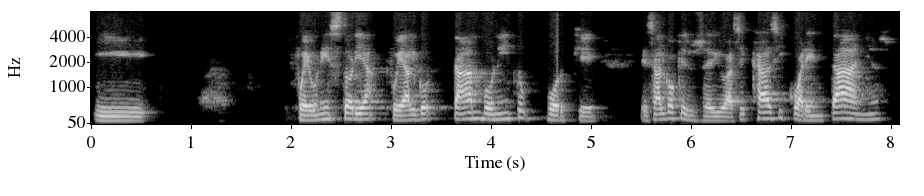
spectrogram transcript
Y fue una historia, fue algo tan bonito porque es algo que sucedió hace casi 40 años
